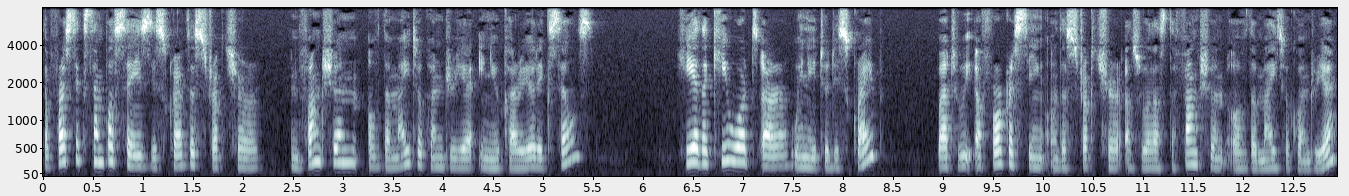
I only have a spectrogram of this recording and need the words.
The first example says describe the structure and function of the mitochondria in eukaryotic cells. Here the keywords are we need to describe, but we are focusing on the structure as well as the function of the mitochondria.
